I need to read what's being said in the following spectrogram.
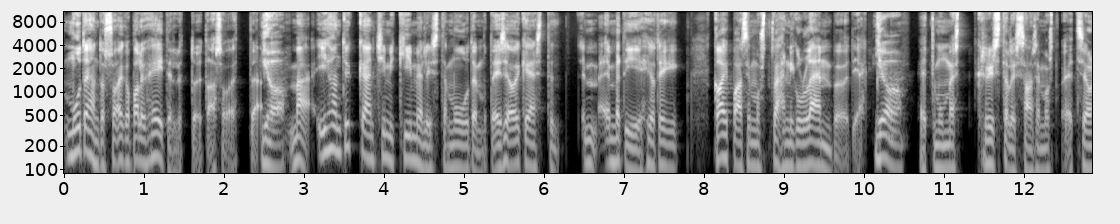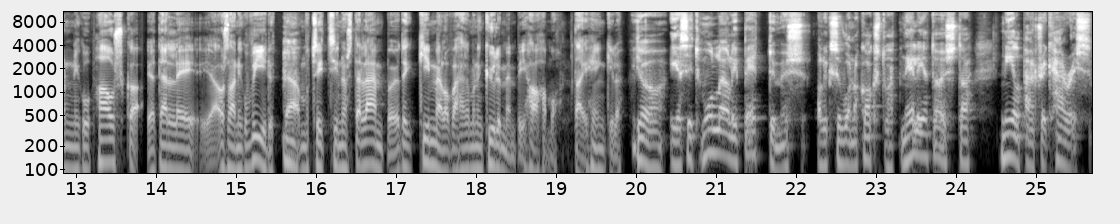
Muutenhan tuossa on aika paljon heitellyt toi taso, että Joo. mä ihan tykkään Jimmy Kimmelistä muuten, mutta ei se oikein sitten en, en mä tiedä, jotenkin kaipaa semmoista vähän niin kuin lämpöä, tiedä. Joo. Että mun mielestä Kristallissa on semmoista, että se on niinku hauska ja tälleen ja osaa niinku viihdyttää, mm. mutta sitten siinä on sitä lämpöä. Jotenkin Kimmel on vähän semmoinen kylmempi hahmo tai henkilö. Joo, ja sitten mulle oli pettymys, oliko se vuonna 2014, Neil Patrick Harris.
